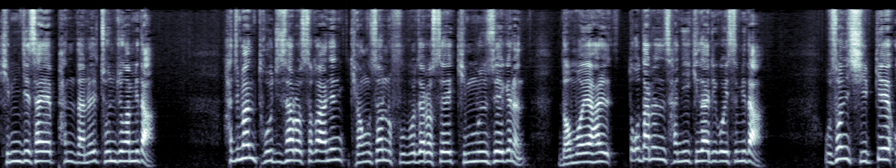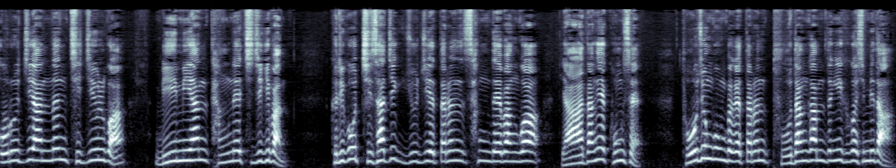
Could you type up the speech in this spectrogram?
김 지사의 판단을 존중합니다. 하지만 도지사로서가 아닌 경선 후보자로서의 김문수에게는 넘어야 할 또 다른 산이 기다리고 있습니다. 우선 쉽게 오르지 않는 지지율과 미미한 당내 지지 기반 그리고 지사직 유지에 따른 상대방과 야당의 공세, 도전 공백에 따른 부담감 등이 그것입니다.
